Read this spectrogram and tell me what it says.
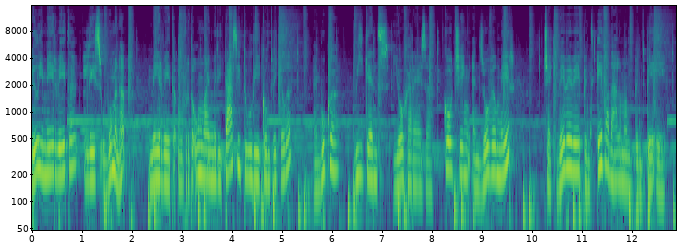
Wil je meer weten? Lees Woman Up. Meer weten over de online meditatietool die ik ontwikkelde, mijn boeken, weekends, yogareizen, coaching en zoveel meer? Check www.evadaleman.be.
